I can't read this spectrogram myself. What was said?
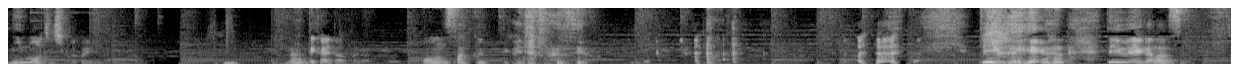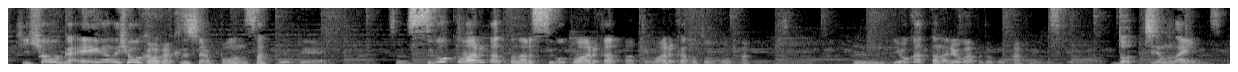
2文字しか書いてなかった。うんなんて書いてあったかっていうと、本作って書いてあったんですよ。っていう映画、っていう映画なんですよ。評価、映画の評価を書くとしたら本作で、すごく悪かったならすごく悪かったって悪かったとこを書くんですよ。うん。良かったなら良かったとこ書くんですけど、どっちでもないんですよ。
